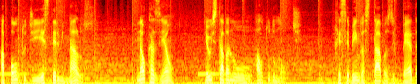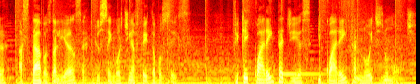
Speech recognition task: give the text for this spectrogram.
a ponto de exterminá-los? Na ocasião, eu estava no alto do monte recebendo as tábuas de pedra, as tábuas da aliança que o Senhor tinha feito a vocês. Fiquei quarenta dias e quarenta noites no monte,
